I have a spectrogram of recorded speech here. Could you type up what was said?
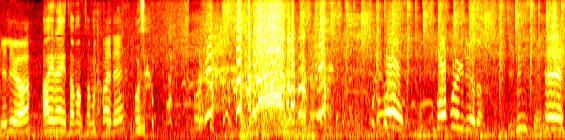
Geliyor. Hayır hayır tamam tamam. Hadi. Hocam wow. GoPro gidiyordu. ciddi misin? Evet.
